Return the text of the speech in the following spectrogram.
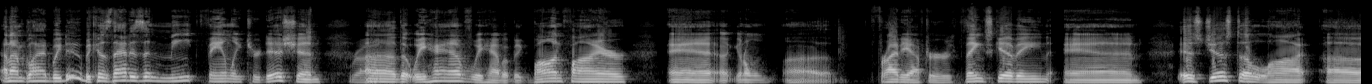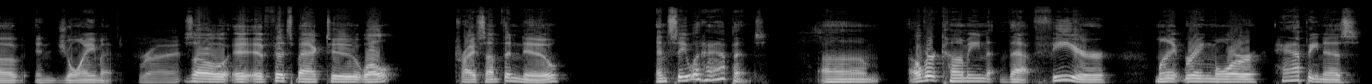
and I'm glad we do because that is a neat family tradition Right. uh, that we have. We have a big bonfire, and uh, you know, uh, Friday after Thanksgiving, and it's just a lot of enjoyment. right. So it, it fits back to well, try something new, and see what happens. Um, overcoming that fear might bring more happiness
